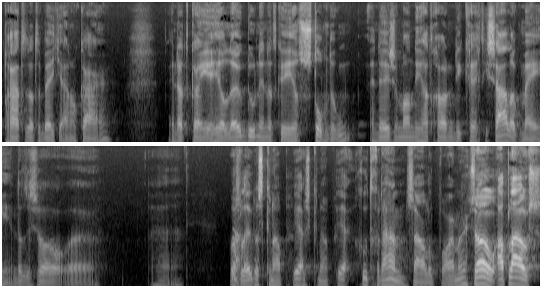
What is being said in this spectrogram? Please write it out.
praatte dat een beetje aan elkaar. En dat kan je heel leuk doen en dat kun je heel stom doen. En deze man die had gewoon, die kreeg die zaal ook mee. En dat is wel, eh, eh, was Ja, leuk. Dat is knap. Ja. Dat is knap. Ja. Goed gedaan, zaalopwarmer. Zo, applaus.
